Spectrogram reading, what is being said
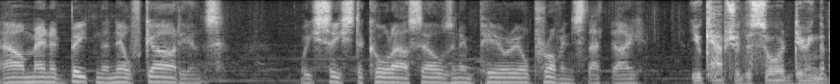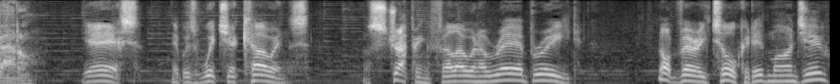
our men had beaten the Nilfgaardians. We ceased to call ourselves an imperial province that day. You captured the sword during the battle? Yes, it was Witcher Cohen's. A strapping fellow and a rare breed. Not very talkative, mind you.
